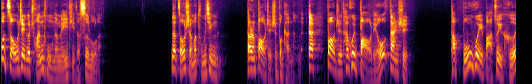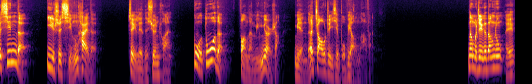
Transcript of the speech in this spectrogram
不走这个传统的媒体的思路了。那走什么途径呢？当然，报纸是不可能的，但报纸它会保留，但是它不会把最核心的意识形态的这一类的宣传过多的放在明面上，免得招这些不必要的麻烦。那么这个当中，哎，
